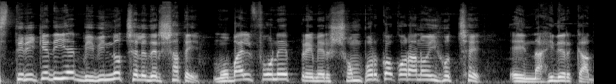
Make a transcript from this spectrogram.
স্ত্রীকে দিয়ে বিভিন্ন ছেলেদের সাথে মোবাইল ফোনে প্রেমের সম্পর্ক করানোই হচ্ছে এই নাহিদের কাজ।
